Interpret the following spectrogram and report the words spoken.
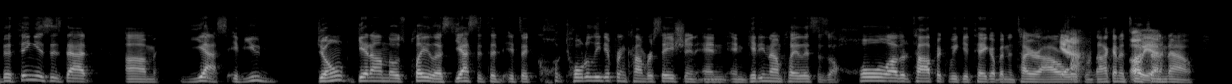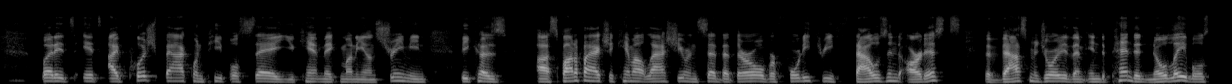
the thing is, is that um, yes, if you don't get on those playlists, yes, it's a it's a co- totally different conversation, and and getting on playlists is a whole other topic we could take up an entire hour. Yeah. Which we're not going to oh, touch oh, yeah. on now but it's it's i push back when people say you can't make money on streaming because uh, Spotify actually came out last year and said that there are over 43,000 artists, the vast majority of them independent, no labels,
